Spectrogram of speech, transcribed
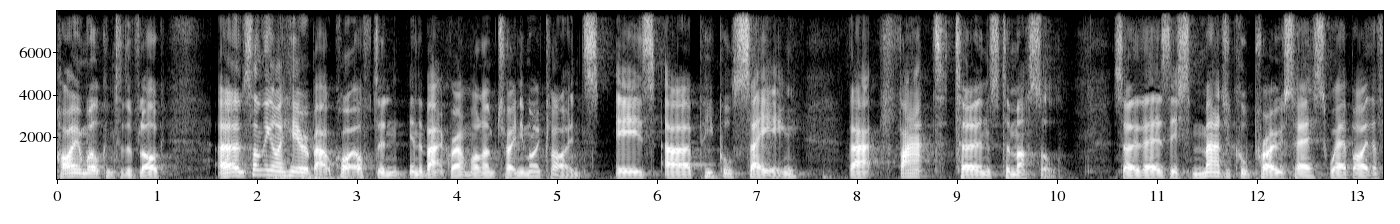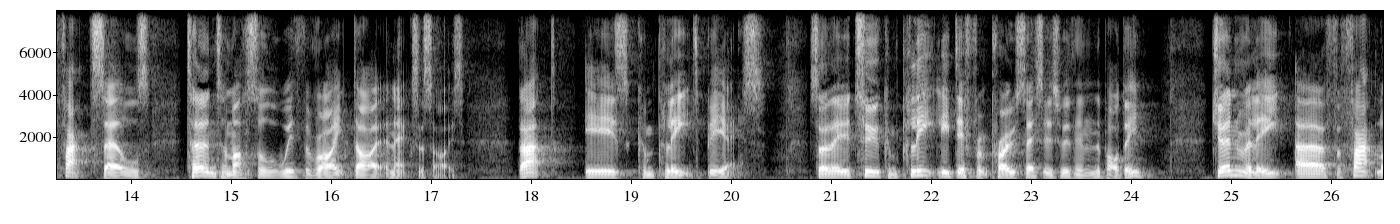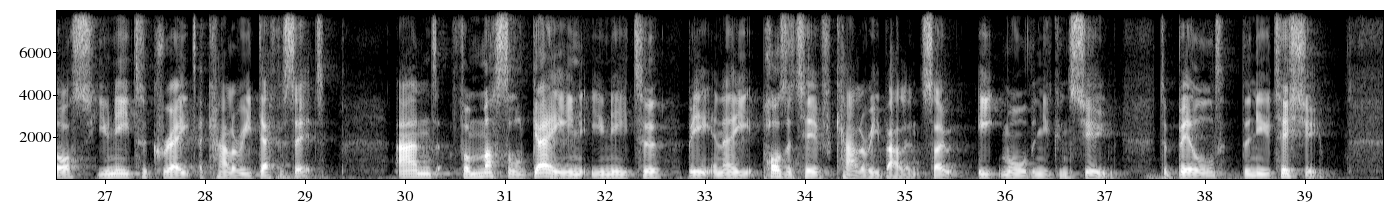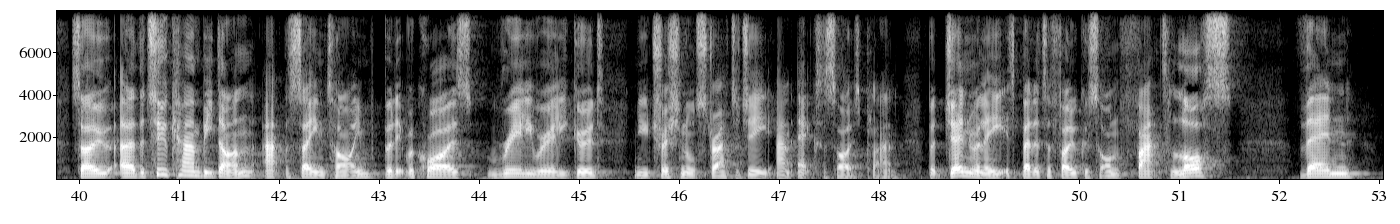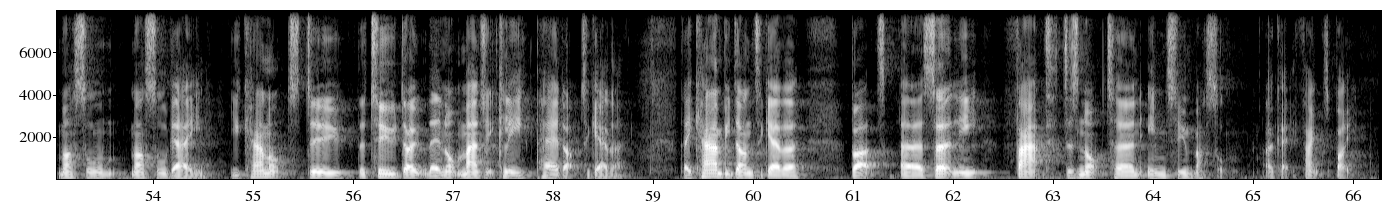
Hi and welcome to the vlog. Um, something I hear about quite often in the background while I'm training my clients is uh, people saying that fat turns to muscle. So there's this magical process whereby the fat cells turn to muscle with the right diet and exercise. That is complete BS. So they are two completely different processes within the body. Generally, uh, for fat loss, you need to create a calorie deficit and for muscle gain, you need to be in a positive calorie balance. So eat more than you consume to build the new tissue. So uh, the two can be done at the same time, but it requires really, really good nutritional strategy and exercise plan. But generally, it's better to focus on fat loss than muscle muscle gain. You cannot do the two don't they're not magically paired up together. They can be done together, but uh, certainly fat does not turn into muscle. Okay, thanks, bye.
